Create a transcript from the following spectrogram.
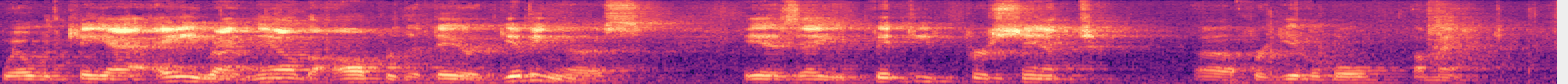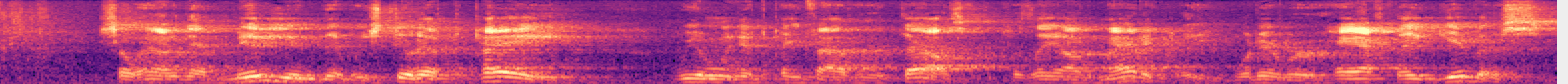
Well, with KIA right now, the offer that they are giving us is a fifty percent uh, forgivable amount. So out of that million that we still have to pay, we only have to pay five hundred thousand, because they automatically, whatever half they give us,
